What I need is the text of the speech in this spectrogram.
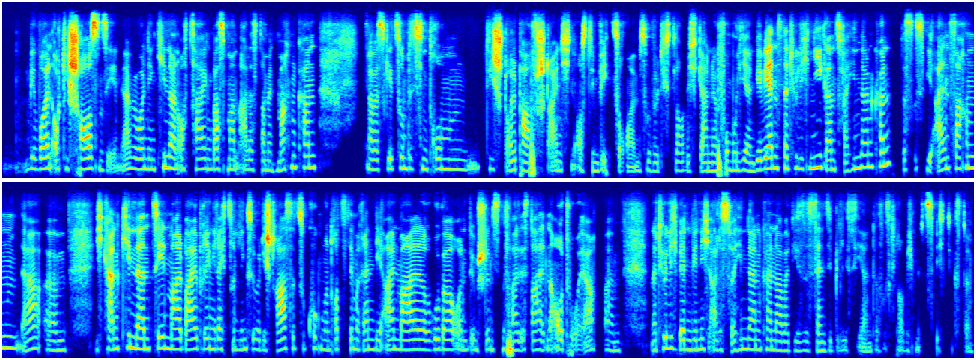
wir wollen auch die Chancen sehen. Ja? Wir wollen den Kindern auch zeigen, was man alles damit machen kann. Aber es geht so ein bisschen darum, die Stolpersteinchen aus dem Weg zu räumen. So würde ich es, glaube ich, gerne formulieren. Wir werden es natürlich nie ganz verhindern können. Das ist wie allen Sachen. Ja, ähm, ich kann Kindern zehnmal beibringen, rechts und links über die Straße zu gucken und trotzdem rennen die einmal rüber und im schlimmsten Fall ist da halt ein Auto. Ja, ähm, natürlich werden wir nicht alles verhindern können, aber dieses Sensibilisieren, das ist, glaube ich, mit das Wichtigste.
